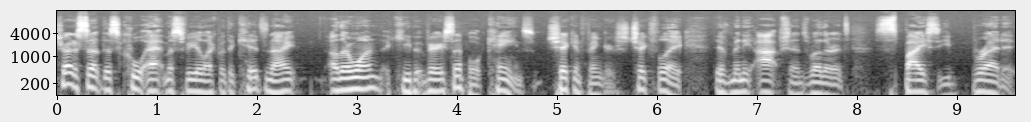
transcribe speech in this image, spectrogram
try to set up this cool atmosphere like with the kids' night. Other one, keep it very simple. Canes, chicken fingers, Chick fil A. They have many options, whether it's spicy, breaded,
